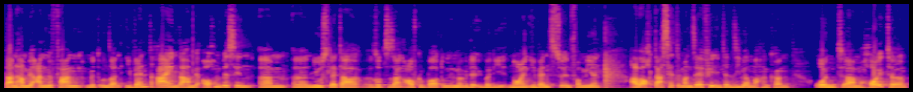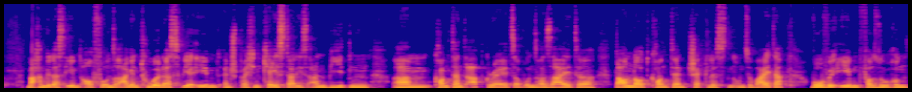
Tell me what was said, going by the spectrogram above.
Dann haben wir angefangen mit unseren Eventreihen. Da haben wir auch ein bisschen ähm, äh, Newsletter sozusagen aufgebaut, um immer wieder über die neuen Events zu informieren. Aber auch das hätte man sehr viel intensiver machen können. Und ähm, heute machen wir das eben auch für unsere Agentur, dass wir eben entsprechend Case Studies anbieten, ähm, Content Upgrades auf unserer Seite, Download Content, Checklisten und so weiter, wo wir eben versuchen,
